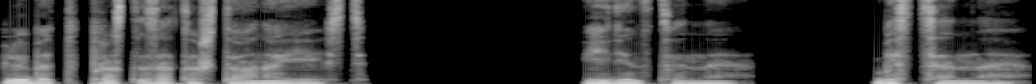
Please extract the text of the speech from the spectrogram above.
Любят просто за то, что она есть. Единственная, бесценная.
